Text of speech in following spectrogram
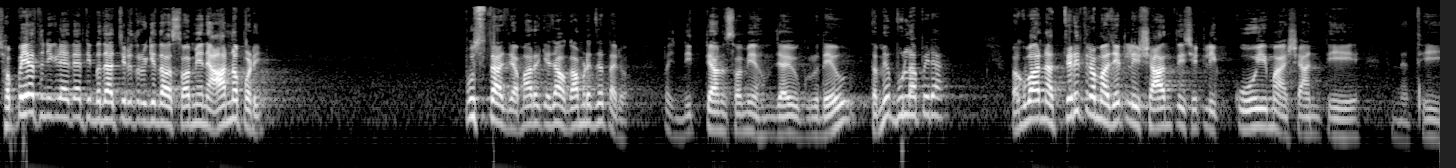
છપૈયાથી નીકળ્યા ત્યાંથી બધા ચરિત્રો કીધા સ્વામીને આ ન પડી. પૂછતા જ્યાં મારે કે જાઓ, ગામડે જતા રહ્યો. પછી નિત્યાન સ્વામી સમજાયું ગુરુદેવ, તમે ભૂલા પડ્યા. ભગવાનના ચરિત્રમાં જેટલી શાંતિ છે, એટલી કોઈમાં શાંતિ નથી.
